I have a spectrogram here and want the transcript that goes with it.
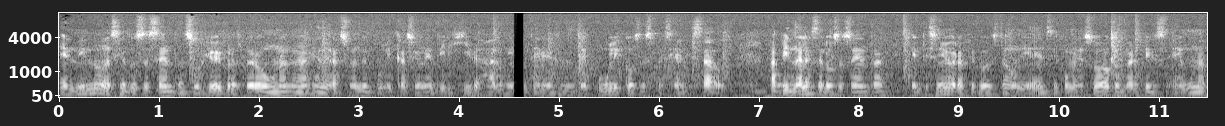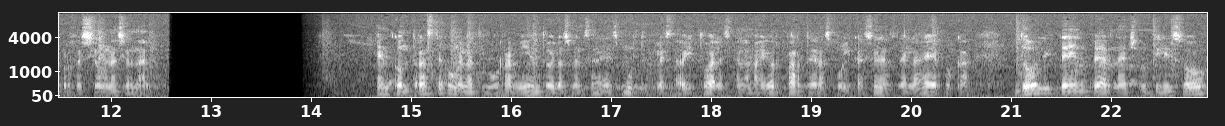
En 1960 surgió y prosperó una nueva generación de publicaciones dirigidas a los intereses de públicos especializados. A finales de los 60, el diseño gráfico estadounidense comenzó a convertirse en una profesión nacional. En contraste con el atiborramiento de los mensajes múltiples habituales en la mayor parte de las publicaciones de la época, Dolly Dane Bernach utilizó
